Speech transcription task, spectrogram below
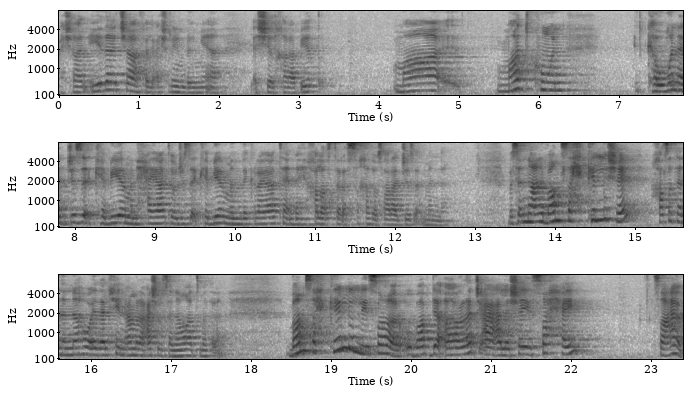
عشان إذا شاف ال 20% الأشياء الخرابيط ما ما تكون كونت جزء كبير من حياته وجزء كبير من ذكرياته إنه خلاص ترسخت وصارت جزء منه. بس إنه أنا بمسح كل شيء خاصة إنه هو إذا الحين عمره عشر سنوات مثلا بمسح كل اللي صار وببدأ أرجعه على شيء صحي صعب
